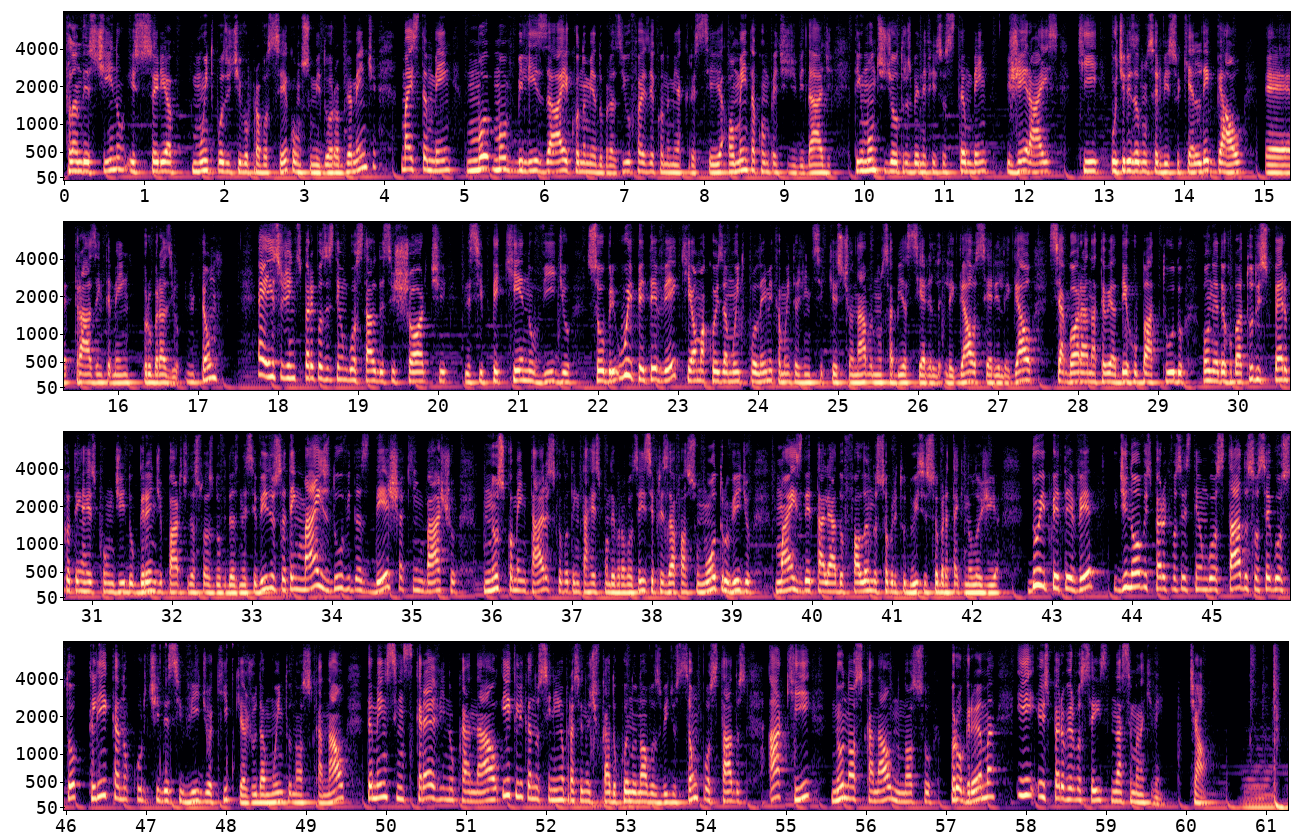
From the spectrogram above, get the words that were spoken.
clandestino, isso seria muito positivo para você, consumidor, obviamente, mas também mo mobiliza a economia do Brasil, faz a economia crescer, aumenta a competitividade, tem um monte de outros benefícios também gerais que, utilizando um serviço que é legal, é, trazem também para o Brasil. Então, é isso, gente. Espero que vocês tenham gostado desse short, desse pequeno vídeo sobre o IPTV, que é uma coisa muito polêmica. Muita gente se questionava, não sabia se era legal, se era ilegal, se agora a Anatel ia derrubar tudo ou não ia derrubar tudo. Espero que eu tenha respondido grande parte das suas dúvidas nesse vídeo. Se você tem mais dúvidas, deixa aqui embaixo nos comentários que eu vou tentar responder para vocês. Se precisar, faço um outro vídeo mais detalhado falando sobre tudo isso e sobre a tecnologia do IPTV. E de novo, espero que vocês tenham gostado. Se você gostou, clica no curtir desse vídeo vídeo aqui, porque ajuda muito o nosso canal. Também se inscreve no canal e clica no sininho para ser notificado quando novos vídeos são postados aqui no nosso canal, no nosso programa. E eu espero ver vocês na semana que vem. Tchau!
